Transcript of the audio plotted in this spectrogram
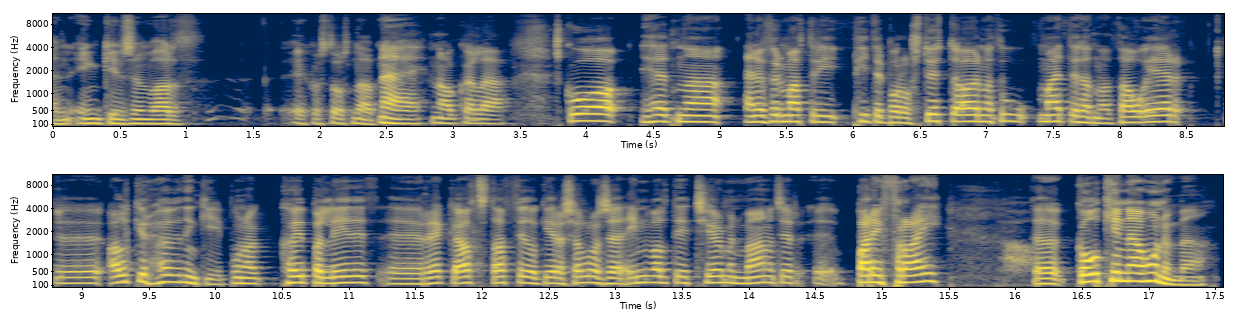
en enginn sem var eitthvað stórt nafn nei, nákvæmlega Sko, hérna, en við fyrir aftur í Peterborough, stuttu á hérna þú mætir hérna, þá er uh, algjör höfðingi búin að kaupa liðið, uh, reka allt staffið og gera sjálfan sig einvaldi, chairman, manager uh, Barry Fry uh, góð kynni af honum með það?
